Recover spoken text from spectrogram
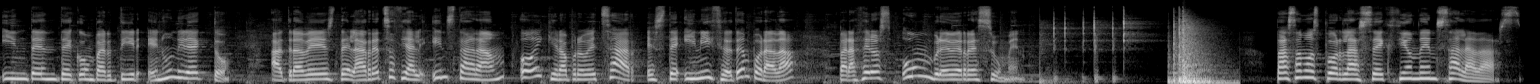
intenté compartir en un directo a través de la red social Instagram, hoy quiero aprovechar este inicio de temporada para haceros un breve resumen. Pasamos por la sección de ensaladas.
